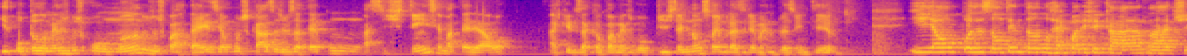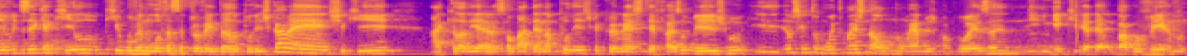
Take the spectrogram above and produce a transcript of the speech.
e, ou pelo menos dos comandos dos quartéis, em alguns casos, às vezes até com assistência material àqueles acampamentos golpistas, não só em Brasília, mas no Brasil inteiro. E a oposição tentando requalificar a narrativa e dizer que aquilo que o governo Lula está se aproveitando politicamente, que aquilo ali é só baderna política, que o MST faz o mesmo, e eu sinto muito, mas não, não é a mesma coisa, ninguém queria derrubar governo,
